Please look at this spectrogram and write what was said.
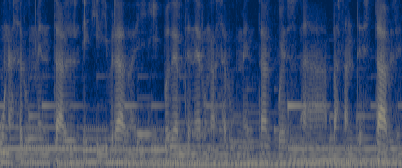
una salud mental equilibrada y, poder tener una salud mental pues ah, bastante estable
